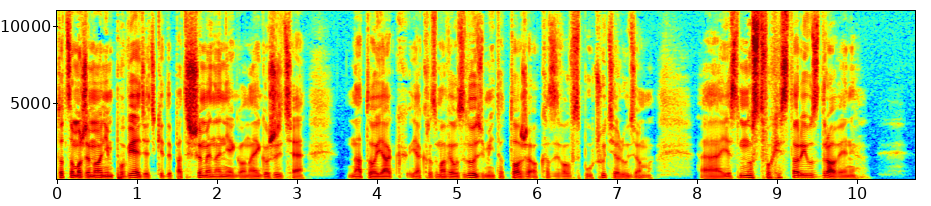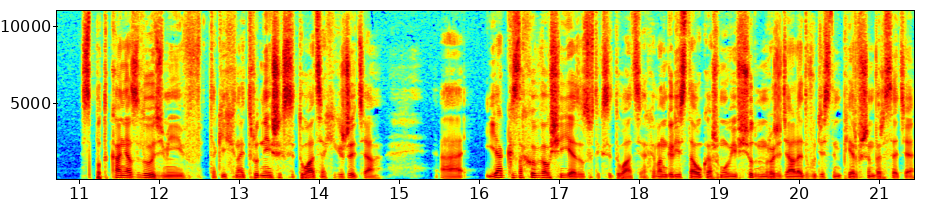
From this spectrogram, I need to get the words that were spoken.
To, co możemy o nim powiedzieć, kiedy patrzymy na niego, na jego życie, na to, jak, jak rozmawiał z ludźmi, to to, że okazywał współczucie ludziom. E, jest mnóstwo historii uzdrowień, spotkania z ludźmi w takich najtrudniejszych sytuacjach ich życia. E, jak zachowywał się Jezus w tych sytuacjach? Ewangelista Łukasz mówi w siódmym rozdziale, 21 wersecie.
